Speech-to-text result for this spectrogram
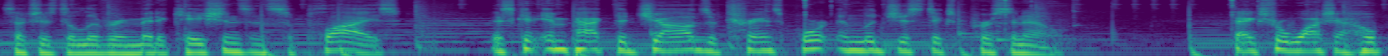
such as delivering medications and supplies. This can impact the jobs of transport and logistics personnel. Thanks for watching. I hope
